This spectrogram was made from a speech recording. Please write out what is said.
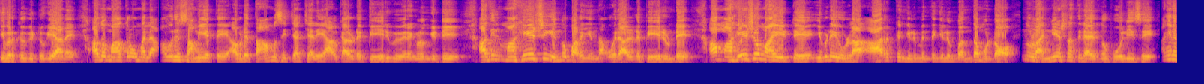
ഇവർക്ക് കിട്ടുകയാണ്. അത് മാത്രവുമല്ല ആ ഒരു സമയത്തെ അവിടെ താമസിച്ച ചില ആൾക്കാരുടെ പേര് വിവരങ്ങളും കിട്ടി. അതിൽ മഹേഷ് എന്ന് പറയുന്ന ഒരാളുടെ പേരുണ്ട്. ആ മഹേഷുമായിട്ട് ഇവിടെയുള്ള ആർക്കെങ്കിലും എന്തെങ്കിലും ബന്ധമുണ്ടോ എന്നുള്ള അന്വേഷണത്തിലായിരുന്നു പോലീസ്. അങ്ങനെ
